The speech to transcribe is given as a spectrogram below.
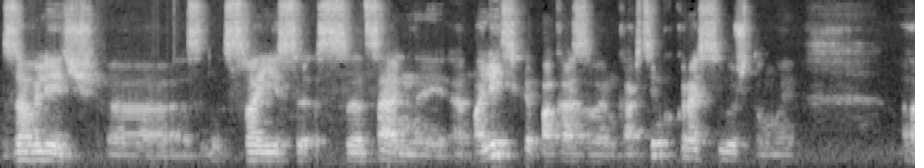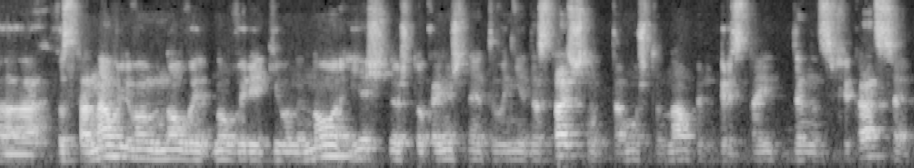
завлечь э, своей социальной политикой, показываем картинку красивую, что мы э, восстанавливаем новые, новые регионы. Но я считаю, что, конечно, этого недостаточно, потому что нам предстоит денацификация.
